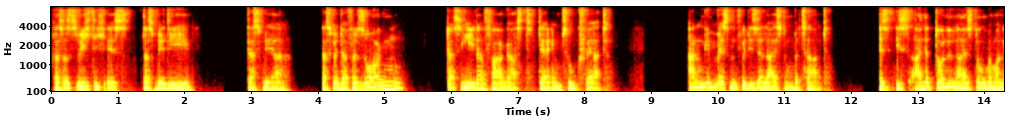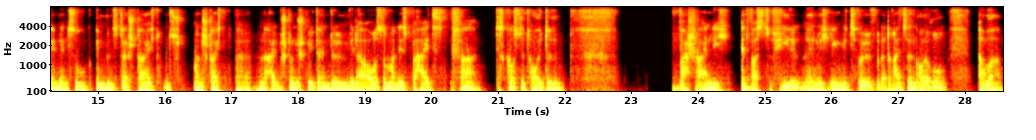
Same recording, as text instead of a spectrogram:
dass es wichtig ist, dass wir die, dass wir, dass wir dafür sorgen, dass jeder Fahrgast, der im Zug fährt, angemessen für diese Leistung bezahlt. Es ist eine tolle Leistung, wenn man in den Zug in Münster steigt und man steigt äh, eine halbe Stunde später in Dülmen wieder aus und man ist beheizt gefahren. Das kostet heute wahrscheinlich etwas zu viel, nämlich irgendwie 12 oder 13 Euro. Aber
